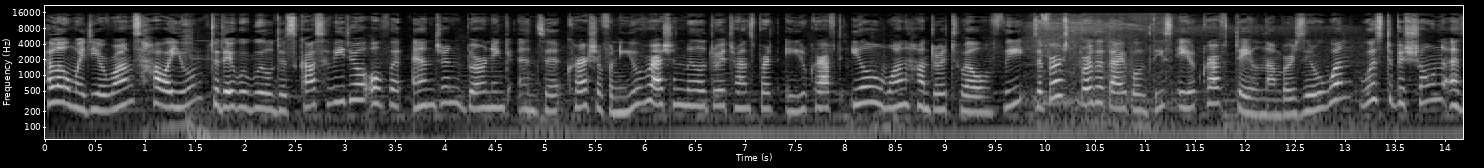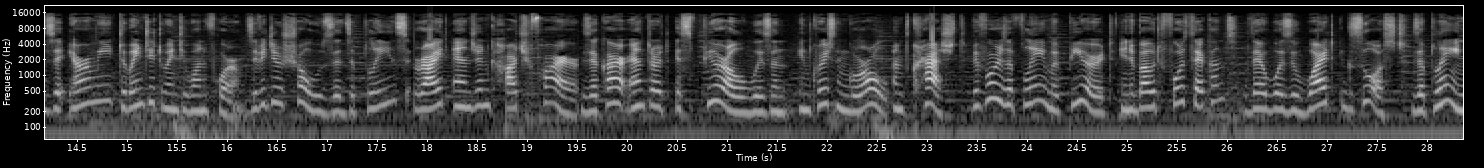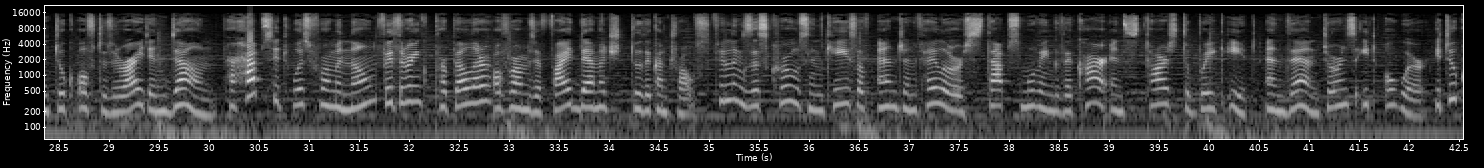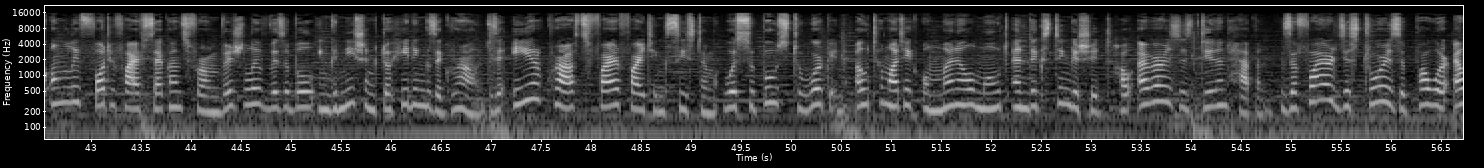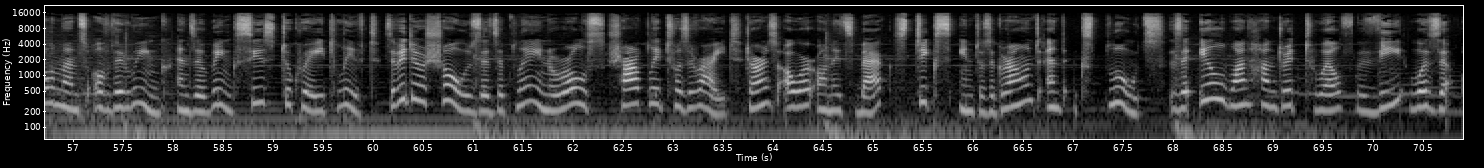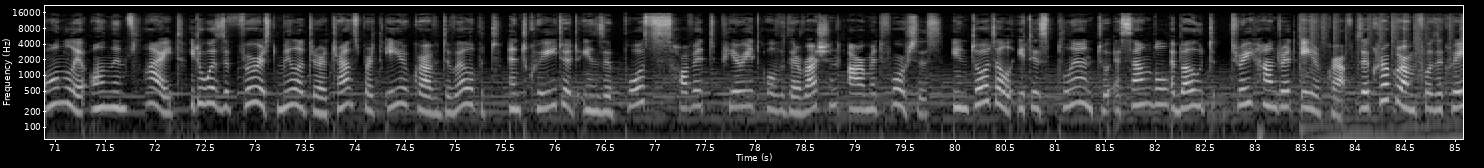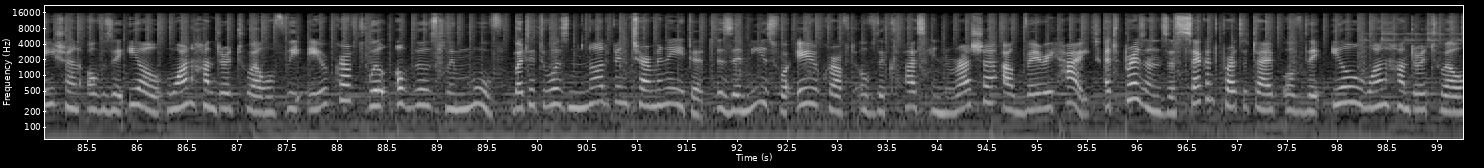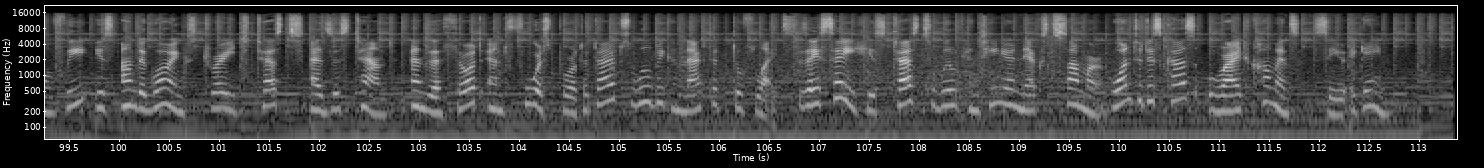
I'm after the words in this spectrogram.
Hello my dear ones, how are you? Today we will discuss a video of an engine burning and the crash of a new Russian military transport aircraft Il-112V. The first prototype of this aircraft, tail number 01, was to be shown at the Army 2021 forum. The video shows that the plane's right engine caught fire. The car entered a spiral with an increasing roll and crashed. Before the flame appeared, in about 4 seconds, there was a white exhaust. The plane took off to the right and down Perhaps it was from a non-feathering propeller or from the fight damage to the controls. Filling the screws in case of engine failure stops moving the car and starts to brake it, and then turns it over. It took only 45 seconds from visually visible ignition to hitting the ground. The aircraft's firefighting system was supposed to work in automatic or manual mode and extinguish it, however this didn't happen. The fire destroys the power elements of the wing, and the wing ceased to create lift The video shows that the plane rolls sharply to the right, turns over on its back, sticks into the ground and explodes. The Il-112V was the only one in flight. It was the first military transport aircraft developed and created in the post-Soviet period of the Russian armed forces. In total, it is planned to assemble about 300 aircraft. The program for the creation of the Il-112V aircraft will obviously move but it was not been terminated. The needs for aircraft of the class in Russia are very high. At present, the second prototype of the Il-112V is undergoing straight tests at the stand, and the third and fourth prototypes will be connected to flights. They say his tests will continue next summer. Want to discuss? Write comments. See you again.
